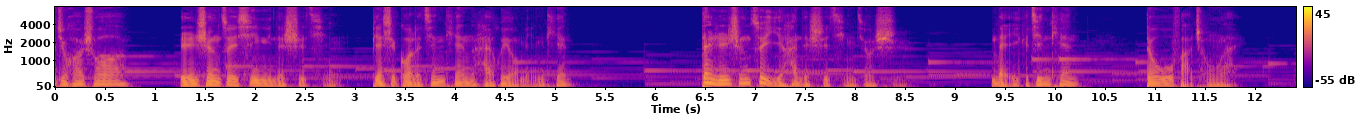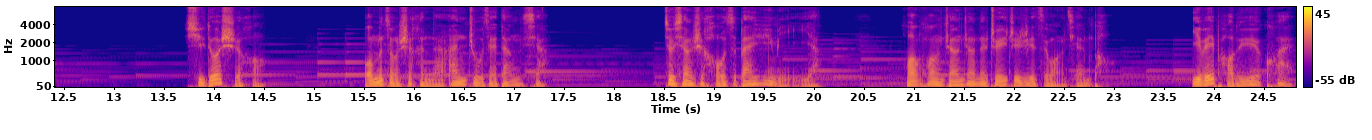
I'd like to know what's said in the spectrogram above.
句话说，人生最幸运的事情，便是过了今天还会有明天。但人生最遗憾的事情，就是每一个今天都无法重来。许多时候，我们总是很难安住在当下，就像是猴子掰玉米一样，慌慌张张地追着日子往前跑，以为跑得越快，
